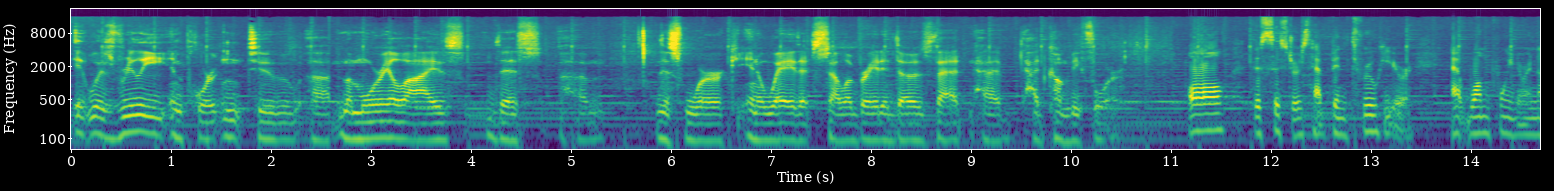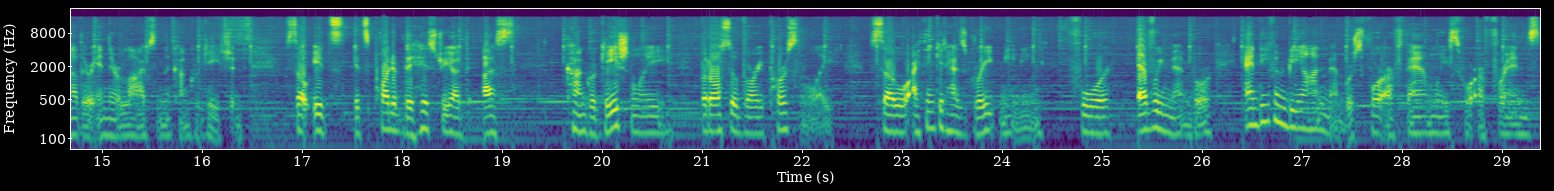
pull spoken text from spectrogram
it was really important to uh, memorialize this um, this work in a way that celebrated those that had, had come before. All the sisters have been through here at one point or another in their lives in the congregation. So it's, it's part of the history of us congregationally, but also very personally. So I think it has great meaning for every member and even beyond members, for our families, for our friends.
